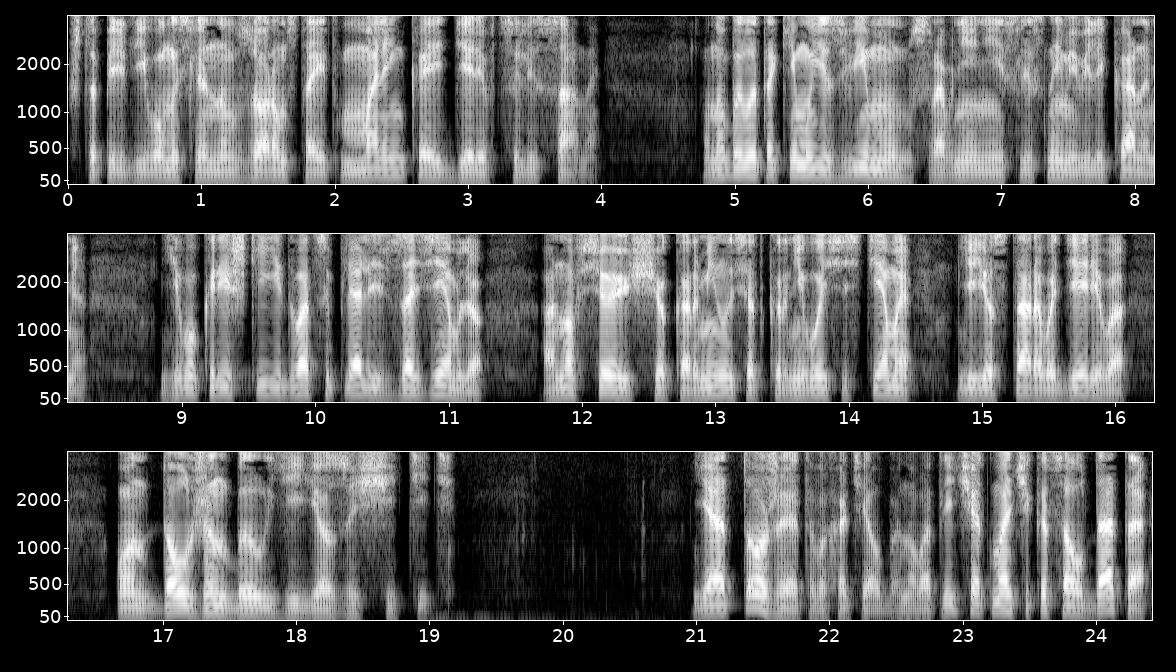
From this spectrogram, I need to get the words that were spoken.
что перед его мысленным взором стоит маленькое деревце лисаны — оно было таким уязвимым в сравнении с лесными великанами. Его корешки едва цеплялись за землю. Оно все еще кормилось от корневой системы ее старого дерева. Он должен был ее защитить. Я тоже этого хотел бы, но в отличие от мальчика-солдата,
